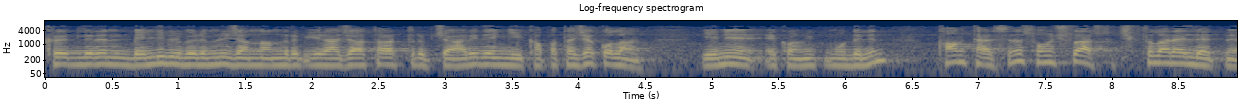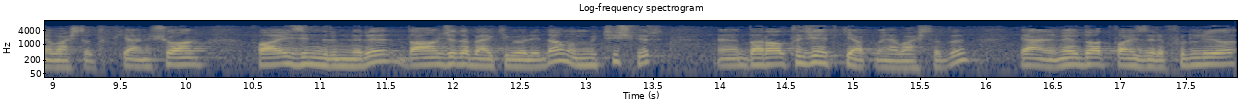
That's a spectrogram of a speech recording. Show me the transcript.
kredilerin belli bir bölümünü canlandırıp ihracatı arttırıp cari dengeyi kapatacak olan yeni ekonomik modelin tam tersine sonuçlar, çıktılar elde etmeye başladık. Yani şu an faiz indirimleri daha önce de belki böyleydi ama müthiş bir e, daraltıcı etki yapmaya başladı. Yani mevduat faizleri fırlıyor,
